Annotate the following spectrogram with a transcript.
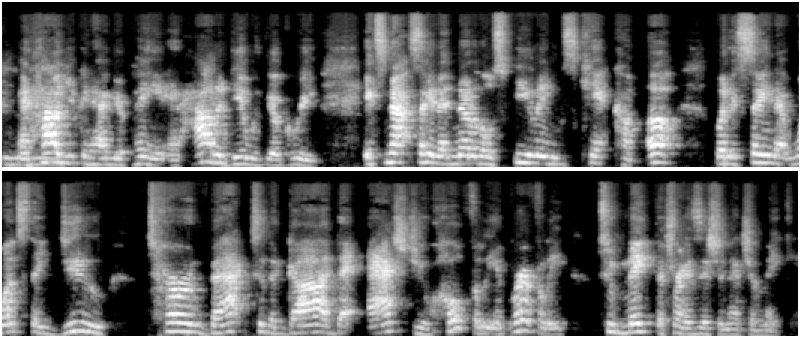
and how you can have your pain and how to deal with your grief. It's not saying that none of those feelings can't come up, but it's saying that once they do, turn back to the God that asked you, hopefully and prayerfully, to make the transition that you're making.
